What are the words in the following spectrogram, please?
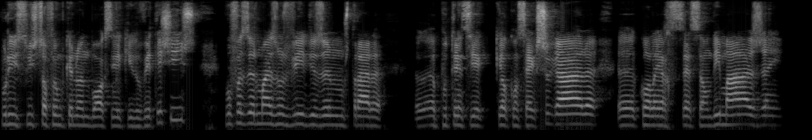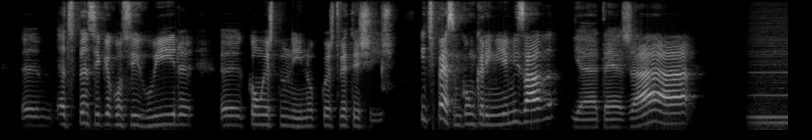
Por isso, isto só foi um pequeno unboxing aqui do VTX. Vou fazer mais uns vídeos a mostrar a, a potência que ele consegue chegar, a, qual é a recepção de imagem, a, a distância que eu consigo ir com este menino, com este VTX. E despeço-me com carinho e amizade. E até já! Música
